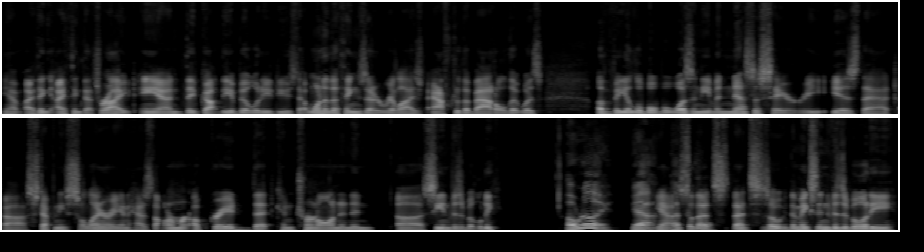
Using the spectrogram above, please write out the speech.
Yeah, I think I think that's right, and they've got the ability to use that. One of the things that I realized after the battle that was available but wasn't even necessary is that uh, Stephanie Solarian has the armor upgrade that can turn on and uh, see invisibility. Oh, really? Yeah. Yeah. That's so cool. that's that's so that makes invisibility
